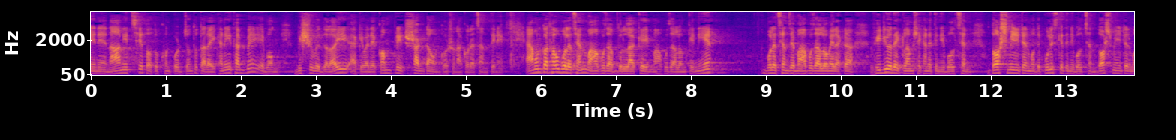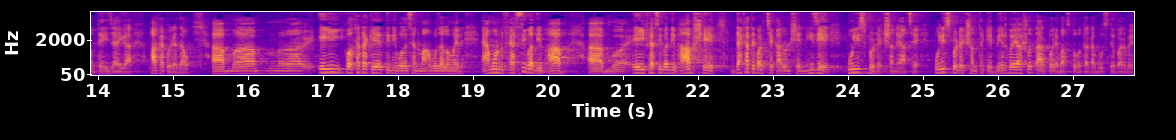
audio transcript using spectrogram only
মেনে না নিচ্ছে, ততক্ষণ পর্যন্ত তারা এখানেই থাকবে এবং বিশ্ববিদ্যালয় একেবারে কমপ্লিট শাটডাউন ঘোষণা করেছেন তিনি। এমন কথাও বলেছেন মাহফুজ আবদুল্লাহকে, মাহফুজ আলমকে নিয়ে। বলেছেন যে মাহবুজ আলমের একটা ভিডিও দেখলাম, সেখানে তিনি বলছেন, দশ মিনিটের মধ্যে, পুলিশকে তিনি বলছেন, দশ মিনিটের মধ্যে এই জায়গা ফাঁকা করে দাও। এই কথাটাকে তিনি বলেছেন মাহবুজ আলমের এমন ফ্যাসিবাদী ভাব এই ফ্যাসিবাদী ভাব সে দেখাতে পারছে কারণ সে নিজে পুলিশ প্রোটেকশনে আছে। পুলিশ প্রোটেকশন থেকে বের হয়ে আসো, তারপরে বাস্তবতাটা বুঝতে পারবে।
